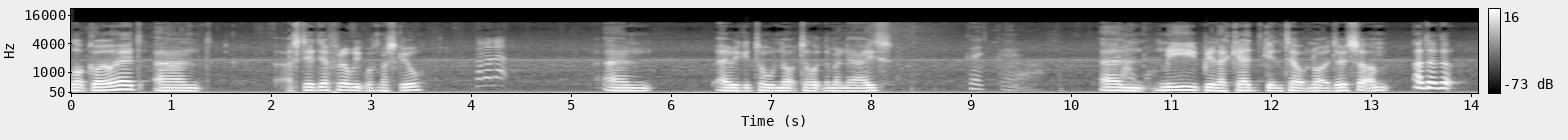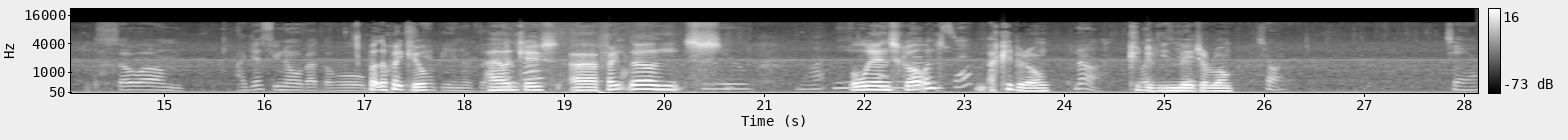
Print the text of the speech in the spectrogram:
Lochgoilhead and I stayed there for a week with my school Come on up. and uh, we get told not to look them in the eyes. Good girl. And me being a kid getting told not to do something, I did it. So um, I guess you know about the whole But they're quite cool. the Highland cows. Uh, I think Yeah. they're in Do S- you want me to only in Scotland. I could be wrong. No. Could be he's good. major wrong. Sure. Jam.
